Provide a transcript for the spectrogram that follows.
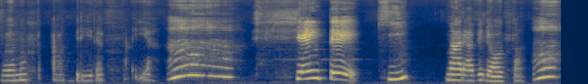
Vamos abrir a saia. Ah, gente, que maravilhosa. Ah,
